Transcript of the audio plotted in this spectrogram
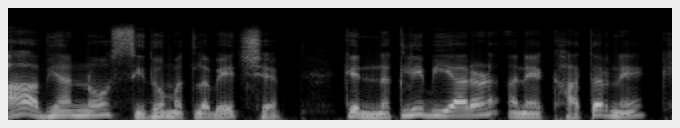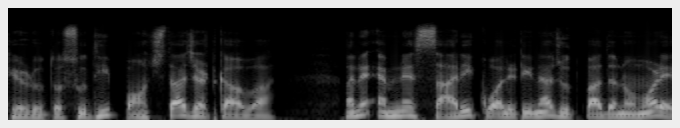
આ અભિયાનનો સીધો મતલબ એ જ છે કે નકલી બિયારણ અને ખાતરને ખેડૂતો સુધી પહોંચતા જ અટકાવવા અને એમને સારી ક્વોલિટીના જ ઉત્પાદનો મળે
